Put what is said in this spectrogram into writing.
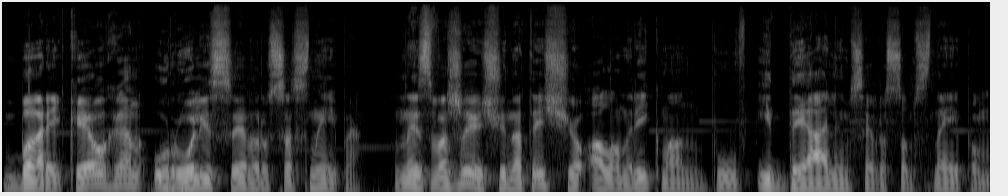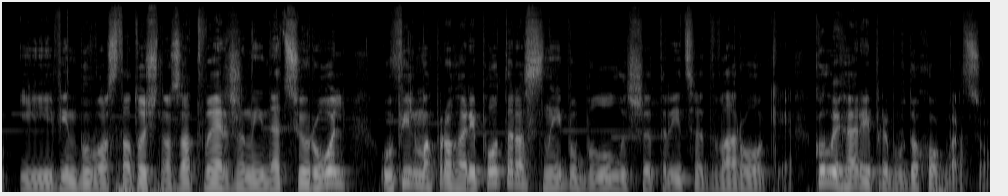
Барі Кеоган у ролі Северуса Снейпа. Незважаючи на те, що Алан Рікман був ідеальним Северусом Снейпом, і він був остаточно затверджений на цю роль, у фільмах про Гаррі Поттера Снейпу було лише 32 роки, коли Гаррі прибув до Хогвартсу.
